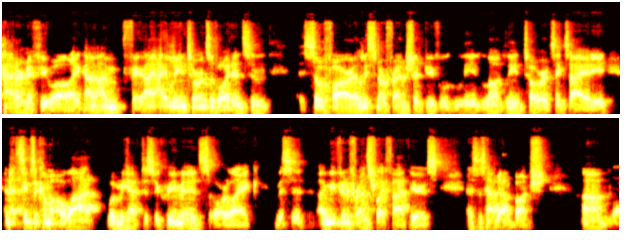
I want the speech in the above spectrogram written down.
pattern, if you will. Like I, I'm, fair, I, I lean towards avoidance, and so far, at least in our friendship, you've leaned, leaned towards anxiety, and that seems to come up a lot when we have disagreements or like miss it. I mean, we've been friends for like five years. And this has happened yeah. a bunch. Um, yeah.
